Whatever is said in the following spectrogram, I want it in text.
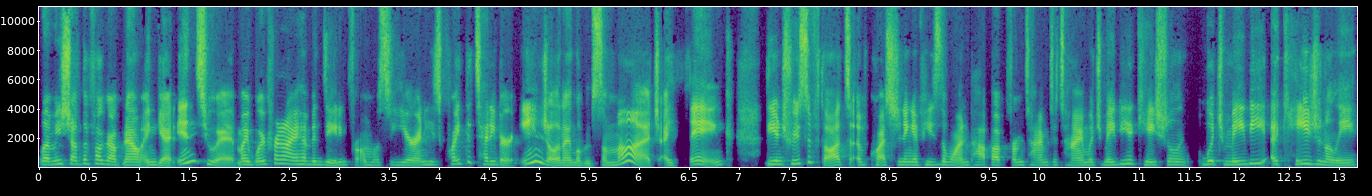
let me shut the fuck up now and get into it. My boyfriend and I have been dating for almost a year, and he's quite the teddy bear angel, and I love him so much. I think the intrusive thoughts of questioning if he's the one pop up from time to time, which maybe occasionally, which maybe occasionally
